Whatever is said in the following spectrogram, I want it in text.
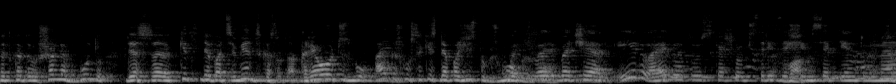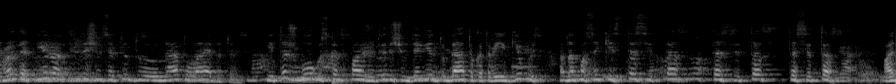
bet kad šalia būtų, nes uh, kits nebeatsimins, kas ta kreučius buvo, ai kažkur sakys nepažįstam va, žmogus. va, va čia ir laidotus kažkoks 37 metų. Suprantat, yra 37 metų laidotojas. Ir tas žmogus, kad, pavyzdžiui, 29 metų, kad yra įgimus, tada pasakys, tas į tas, tas į tas, tas į tas. A,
